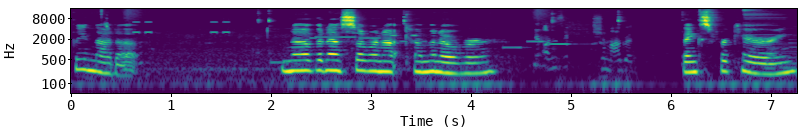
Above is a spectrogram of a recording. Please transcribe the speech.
clean that up. No, Vanessa, we're not coming over. Thanks for caring.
